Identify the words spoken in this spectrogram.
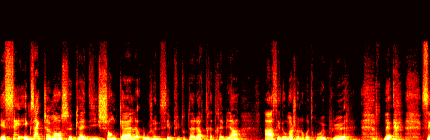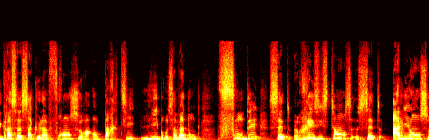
Et c'est exactement ce qu'a dit Schankel, ou je ne sais plus tout à l'heure très très bien, ah, c'est dommage, je ne retrouve plus. C'est grâce à ça que la France sera en partie libre. Ça va donc fonder cette résistance, cette alliance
